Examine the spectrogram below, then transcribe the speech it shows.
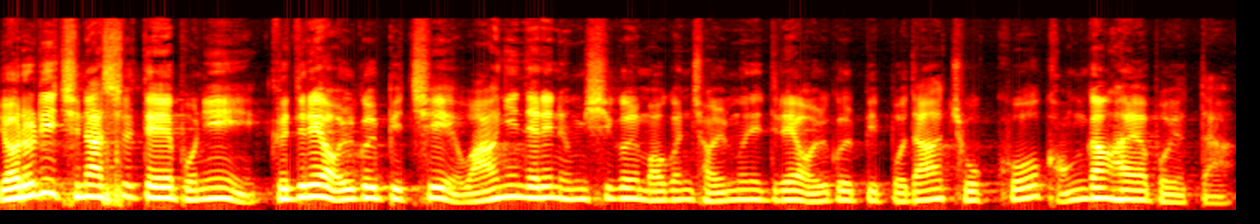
열흘이 지났을 때에 보니 그들의 얼굴빛이 왕이 내린 음식을 먹은 젊은이들의 얼굴빛보다 좋고 건강하여 보였다.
